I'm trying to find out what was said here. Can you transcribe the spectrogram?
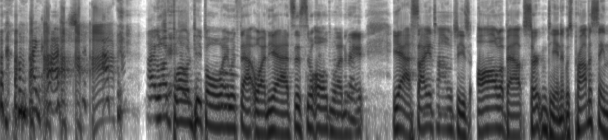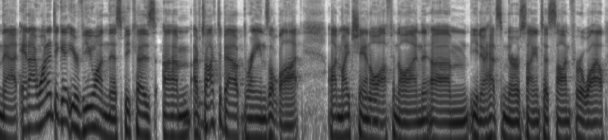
oh my gosh. I love blowing people away with that one. Yeah, it's this old one, right? Yeah, Scientology is all about certainty, and it was promising that. And I wanted to get your view on this because um, I've talked about brains a lot on my channel, mm-hmm. off and on. Um, you know, had some neuroscientists on for a while.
